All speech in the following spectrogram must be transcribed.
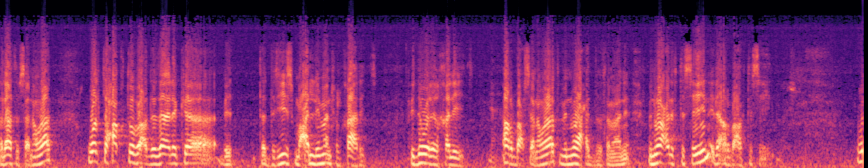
ثلاث سنوات والتحقت بعد ذلك بالتدريس معلما في الخارج في دول الخليج. أربع سنوات من واحد وثمانين من واحد وتسعين إلى أربعة وتسعين و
